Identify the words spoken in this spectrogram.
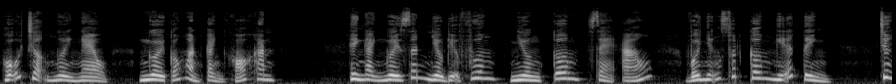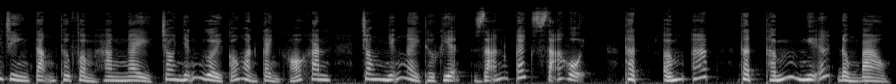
hỗ trợ người nghèo, người có hoàn cảnh khó khăn. Hình ảnh người dân nhiều địa phương nhường cơm, xẻ áo với những suất cơm nghĩa tình, chương trình tặng thực phẩm hàng ngày cho những người có hoàn cảnh khó khăn trong những ngày thực hiện giãn cách xã hội, thật ấm áp, thật thấm nghĩa đồng bào.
